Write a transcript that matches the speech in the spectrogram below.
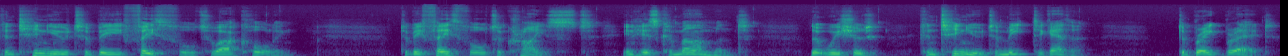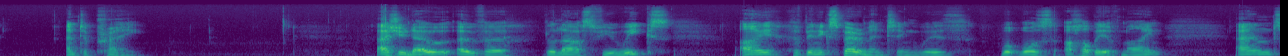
continue to be faithful to our calling, to be faithful to Christ in his commandment that we should continue to meet together, to break bread, and to pray. As you know, over the last few weeks, I have been experimenting with what was a hobby of mine and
